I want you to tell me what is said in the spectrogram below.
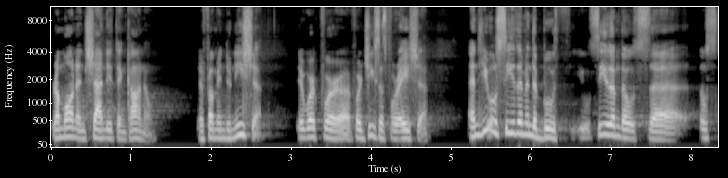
Ramon and Shandy Tencano. They're from Indonesia. They work for, uh, for Jesus for Asia. And you will see them in the booth. You'll see them, those, uh, those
